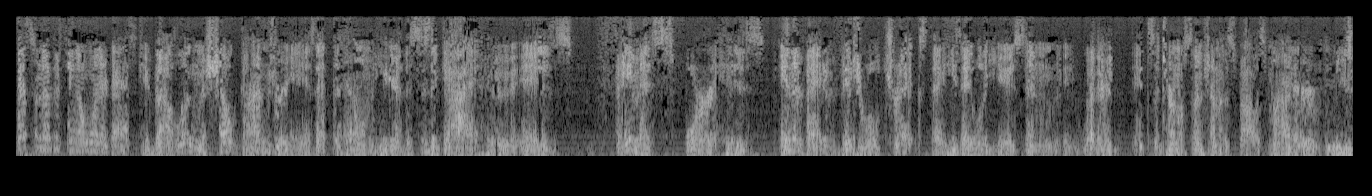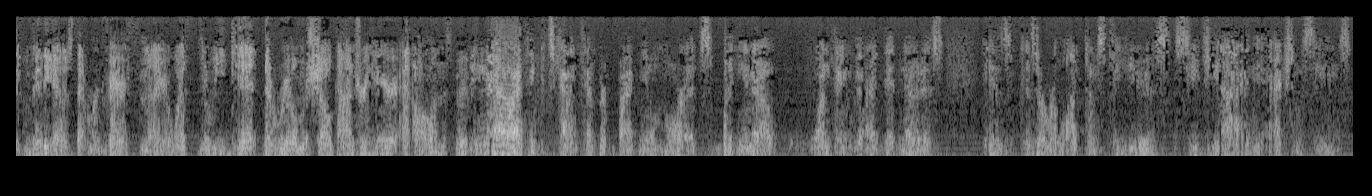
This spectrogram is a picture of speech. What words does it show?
that's another thing I wanted to ask you about. Look, Michel Gondry is at the helm here. This is a guy who is famous for his innovative visual tricks that he's able to use, and whether it's Eternal Sunshine of the Spotless Mind or music videos that we're very familiar with, do we get the real Michel Gondry here at all in this movie? No, I think it's kind of tempered by Neil Moritz. But you know, one thing that I did notice is is a reluctance to use CGI in the action scenes.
